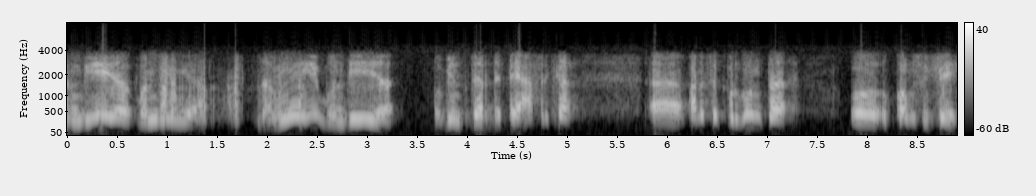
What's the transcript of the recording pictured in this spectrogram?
Bom dia, bom dia, Davi, bom dia, ouvinte da RDP África. Uh, quando se pergunta uh, como se vê,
